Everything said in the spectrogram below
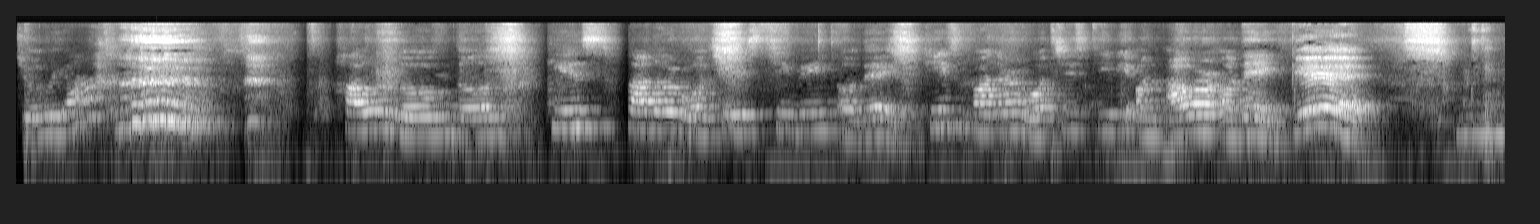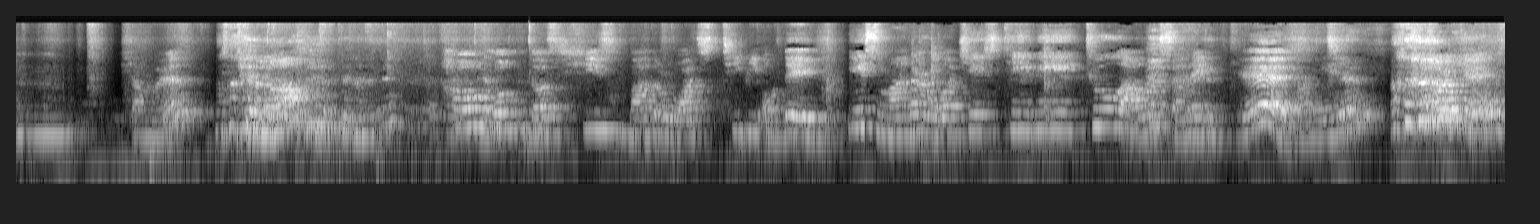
Julia? How long does his father watches TV a day? His father watches TV an hour a day. Good. Samuel, Uh-huh. how long does his mother watch TV a day? His mother watches TV two hours a day. Good. Daniel? okay.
